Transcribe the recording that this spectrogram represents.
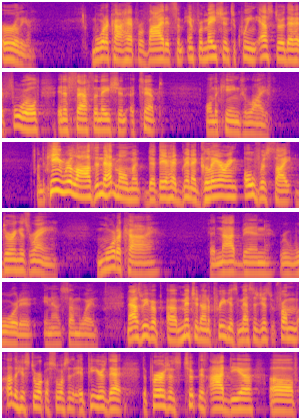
earlier. Mordecai had provided some information to Queen Esther that had foiled an assassination attempt on the king's life. And the king realized in that moment that there had been a glaring oversight during his reign. Mordecai had not been rewarded in some way. Now, as we've uh, mentioned on the previous messages, from other historical sources, it appears that the Persians took this idea of,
